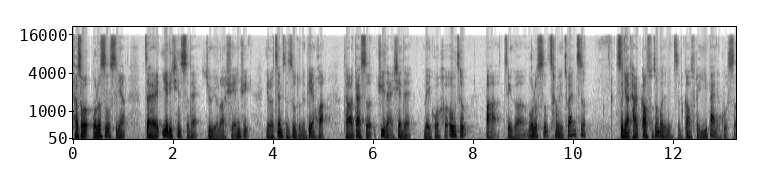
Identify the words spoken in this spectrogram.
他说：“俄罗斯实际上在叶利钦时代就有了选举，有了政治制度的变化。他但是居然现在美国和欧洲把这个俄罗斯称为专制，实际上他告诉中国人民只告诉了一半的故事。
